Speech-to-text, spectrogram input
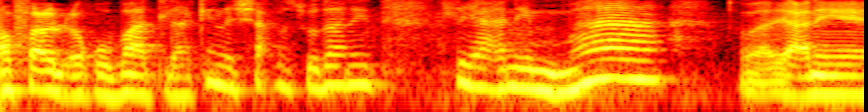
رفعوا العقوبات لكن الشعب السوداني يعني ما يعني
